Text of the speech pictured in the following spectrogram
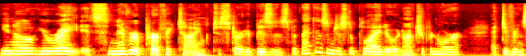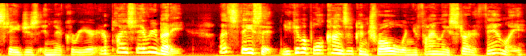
You know, you're right. It's never a perfect time to start a business, but that doesn't just apply to an entrepreneur at different stages in their career. It applies to everybody. Let's face it, you give up all kinds of control when you finally start a family.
